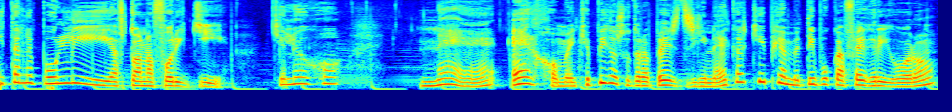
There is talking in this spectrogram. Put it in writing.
ήταν πολύ αυτοαναφορική. Και λέω εγώ, ναι, έρχομαι και πήγα στο τραπέζι της γυναίκας και ήπια με τύπου καφέ γρήγορο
